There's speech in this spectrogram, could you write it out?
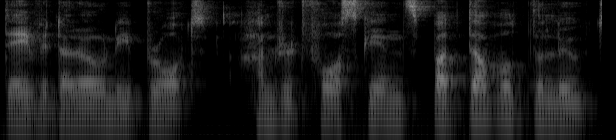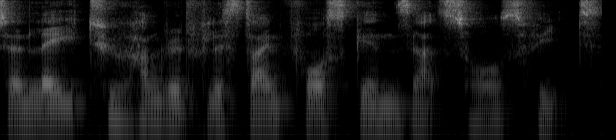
David not only brought 100 foreskins, but doubled the loot and laid 200 Philistine foreskins at Saul's feet.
